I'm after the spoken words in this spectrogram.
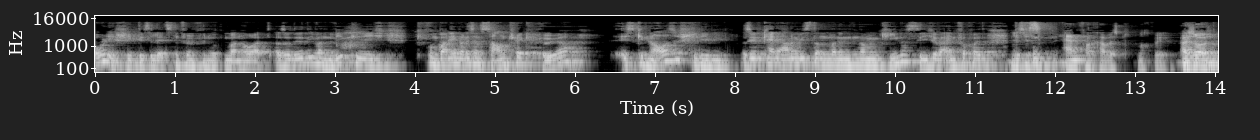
holy shit, diese letzten fünf Minuten waren hart. Also die, die waren wirklich, und wenn ich, wenn ich so einen Soundtrack höre, ist genauso schlimm. Also ich habe keine Ahnung, wie es dann, wenn ich dann im Kino sehe, aber einfach halt, Es fun- ist einfacher, aber es tut noch weh. Also Ja,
